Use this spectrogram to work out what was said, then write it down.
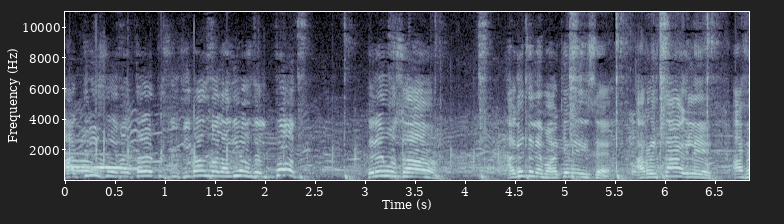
Actrices van a estar personificando a la dios del pop. Tenemos a... ¿A quién tenemos? ¿A quién me dice? A Ruiz Tagle, a Fer-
